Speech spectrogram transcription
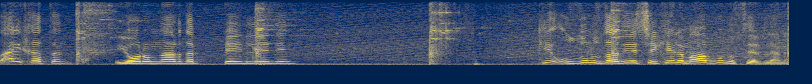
Like atın. Yorumlarda belli edin. Ki uzun uzadıya çekelim abi bunu serilerini.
